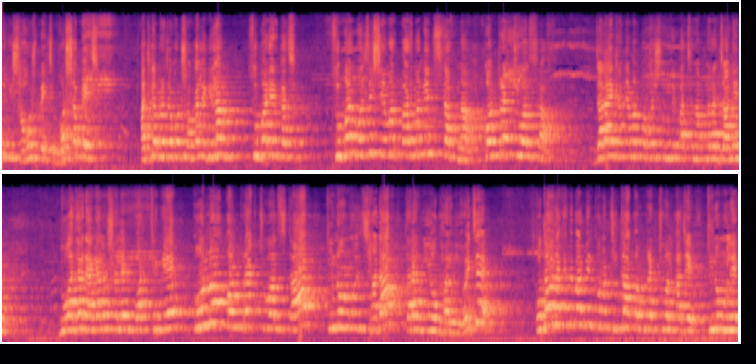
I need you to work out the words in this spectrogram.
থেকে সাহস পেয়েছে, ভরসা পেয়েছে। আজকে আমরা যখন সকালে গেলাম সুপারের কাছে, সুপার বলছে, সে আমার পার্মানেন্ট স্টাফ না কন্ট্রাকচুয়াল স্টাফ যারা এখানে আমার কথা শুনতে পাচ্ছেন, আপনারা জানেন দু হাজার এগারো সালের পর থেকে কোনো কন্ট্রাকচুয়াল স্টাফ তৃণমূল ছাড়া তারা নিয়োগ হয়নি। হয়েছে? কোথাও দেখাতে পারবেন কোনো ঠিকা কন্ট্রাকচুয়াল কাজে। তৃণমূলের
